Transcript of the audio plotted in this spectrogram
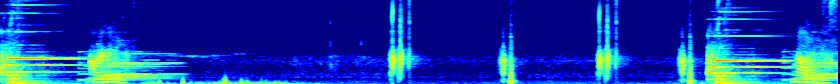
เ Great. Nice.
